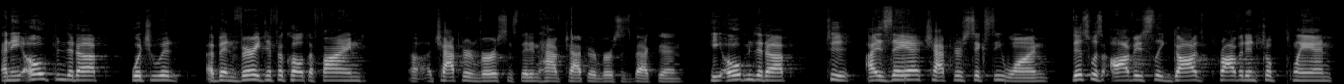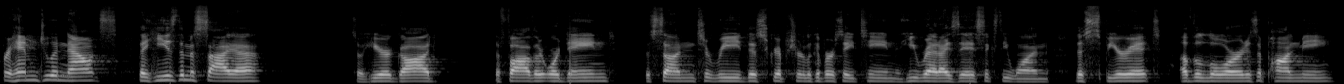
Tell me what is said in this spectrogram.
And he opened it up, which would have been very difficult to find a chapter and verse since they didn't have chapter and verses back then. He opened it up to Isaiah chapter 61. This was obviously God's providential plan for him to announce that he is the Messiah. So here, God the Father ordained the Son to read this scripture. Look at verse 18. He read Isaiah 61 The Spirit of the Lord is upon me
